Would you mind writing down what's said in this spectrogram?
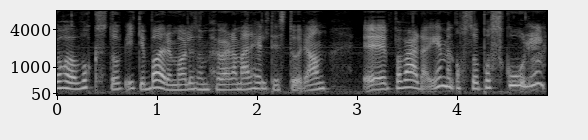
hun har vokst opp ikke bare med å liksom høre de her heltehistoriene uh, på hverdagen, men også på skolen.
